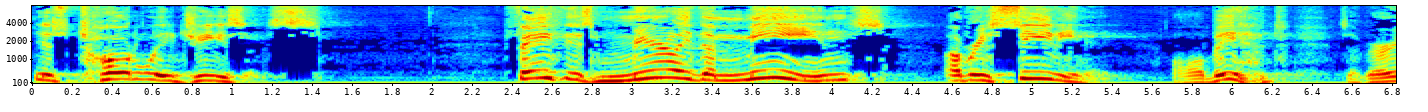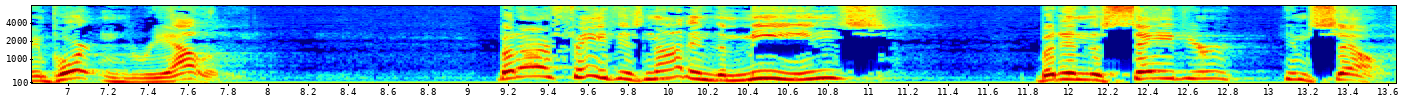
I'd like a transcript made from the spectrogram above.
is totally Jesus. Faith is merely the means of receiving it, albeit it's a very important reality. But our faith is not in the means, but in the Savior Himself.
